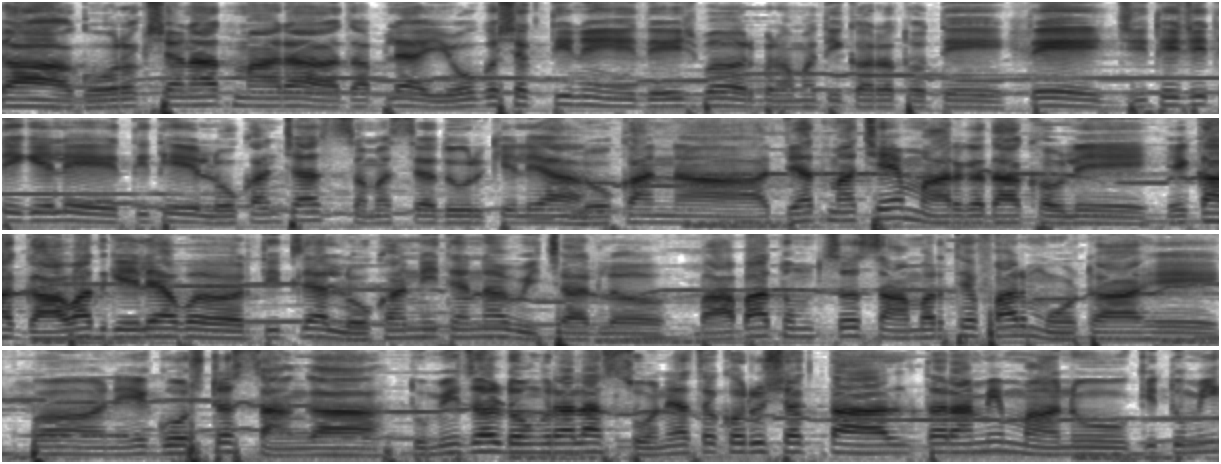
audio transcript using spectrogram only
एकदा गोरक्षनाथ महाराज आपल्या योगशक्तीने देशभर भ्रमती करत होते. ते जिथे जिथे गेले तिथे लोकांच्या समस्या दूर केल्या. लोकांना अध्यात्माचे मार्ग दाखवले. एका गावात गेल्यावर तिथल्या लोकांनी त्यांना विचारलं बाबा तुमचं सामर्थ्य फार मोठं आहे. पण एक गोष्ट सांगा तुम्ही जर डोंगराला सोन्याचं करू शकताल तर आम्ही मानू की तुम्ही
